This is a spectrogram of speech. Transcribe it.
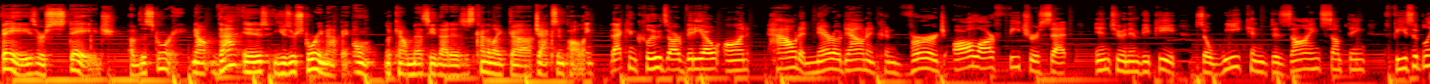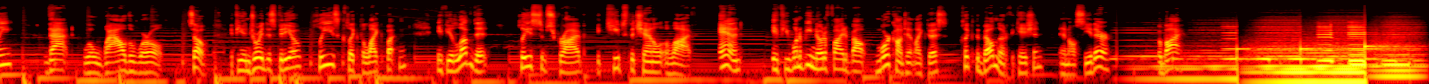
phase or stage of the story. Now that is user story mapping. Oh, look how messy that is. It's kind of like uh, Jackson Pollock. That concludes our video on how to narrow down and converge all our feature set into an MVP so we can design something feasibly that will wow the world. So if you enjoyed this video, please click the like button. If you loved it, please subscribe. It keeps the channel alive. And if you want to be notified about more content like this, click the bell notification, and I'll see you there. Bye-bye.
